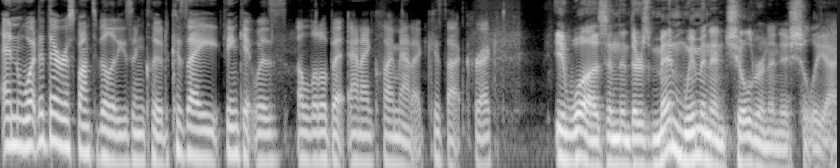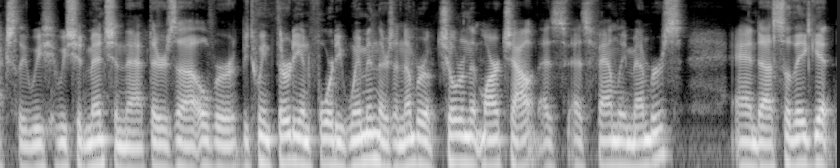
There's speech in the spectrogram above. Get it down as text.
And what did their responsibilities include? Because I think it was a little bit anticlimactic. Is that correct? It was, and then there's men, women, and children initially. Actually, we we should mention that there's uh, over between 30 and 40 women. There's a number of children that march out as as family members, and uh, so they get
